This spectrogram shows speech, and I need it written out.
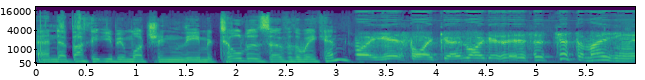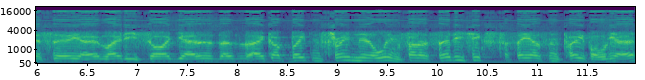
And uh, Bucket, you've been watching the Matildas over the weekend. Oh yes, like uh, like it's, just amazing this uh, ladies' side. Yeah, they, got beaten three 0 in front of thirty six thousand people. Yeah,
